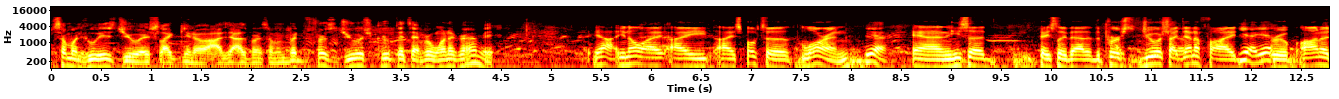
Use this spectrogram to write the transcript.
someone who is Jewish like you know Ozzy Osbourne or someone, but the first Jewish group that's ever won a Grammy. Yeah, you know, I, I, I spoke to Lorin, Yeah. and he said basically that the first Jewish identified Yeah, yeah. group on a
